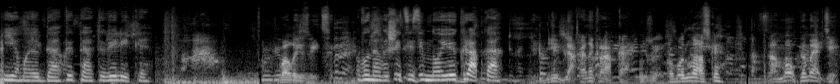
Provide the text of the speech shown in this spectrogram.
Я маю дати татові ліки. Вали звідси. Вона лишиться зі мною і крапка. І бляха не крапка. Джеко, будь ласка. Замовкни Метті.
